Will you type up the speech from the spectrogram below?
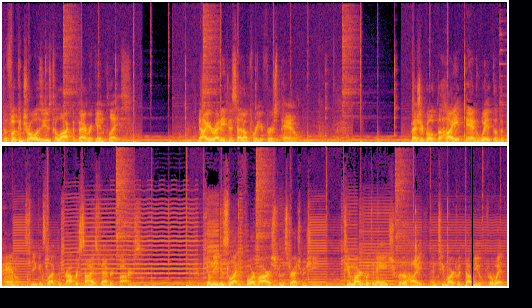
The foot control is used to lock the fabric in place. Now you're ready to set up for your first panel. Measure both the height and width of the panel so you can select the proper size fabric bars. You'll need to select four bars for the stretch machine, two marked with an H for the height and two marked with W for width.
